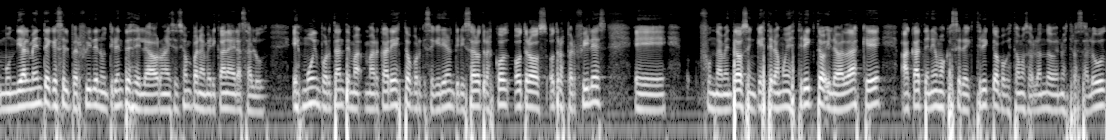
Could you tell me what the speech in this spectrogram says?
mundialmente, que es el perfil de nutrientes de la Organización Panamericana de la Salud. Es muy importante marcar esto porque se querían utilizar otras otros, otros perfiles fundamentados en que este era muy estricto y la verdad es que acá tenemos que ser estrictos porque estamos hablando de nuestra salud,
